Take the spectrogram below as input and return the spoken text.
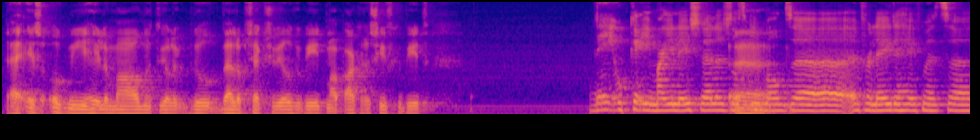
Hij is ook niet helemaal natuurlijk, ik bedoel, wel op seksueel gebied, maar op agressief gebied. Nee, oké, maar je leest wel eens dat uh, iemand uh, een verleden heeft met uh,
